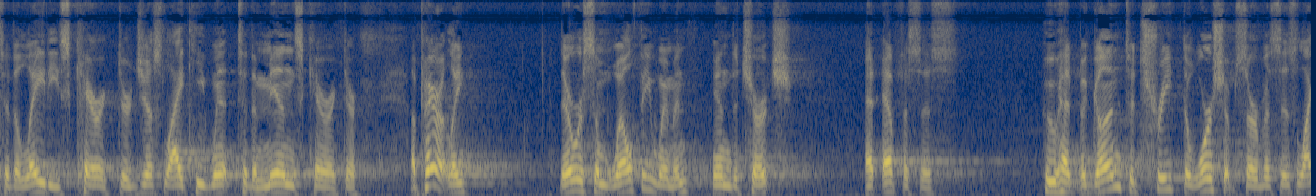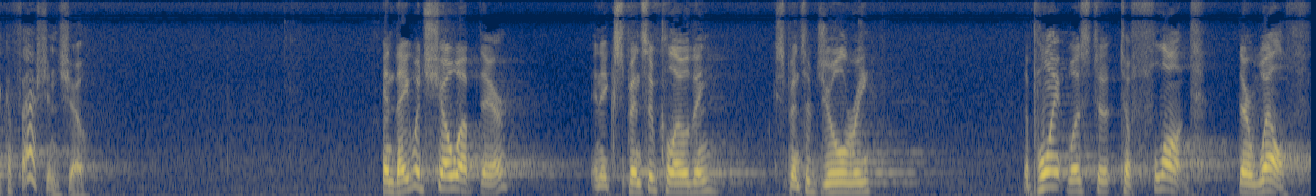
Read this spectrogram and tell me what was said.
to the lady's character just like he went to the men's character. Apparently, there were some wealthy women in the church at Ephesus who had begun to treat the worship services like a fashion show. And they would show up there in expensive clothing, expensive jewelry. The point was to, to flaunt their wealth,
